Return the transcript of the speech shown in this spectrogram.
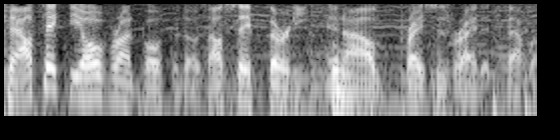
Okay, I'll take the over on both of those. I'll say thirty, and I'll price is right it that way.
